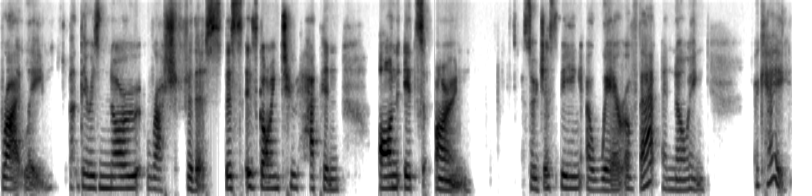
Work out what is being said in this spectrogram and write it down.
brightly. But there is no rush for this. This is going to happen on its own. So just being aware of that and knowing, okay,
